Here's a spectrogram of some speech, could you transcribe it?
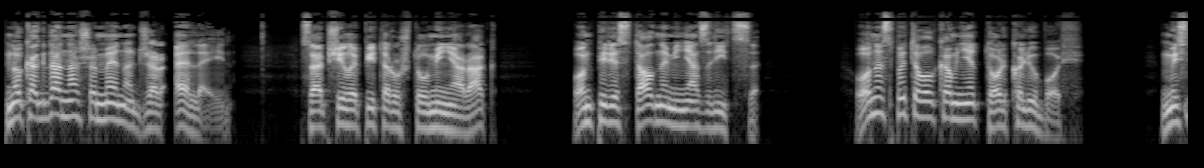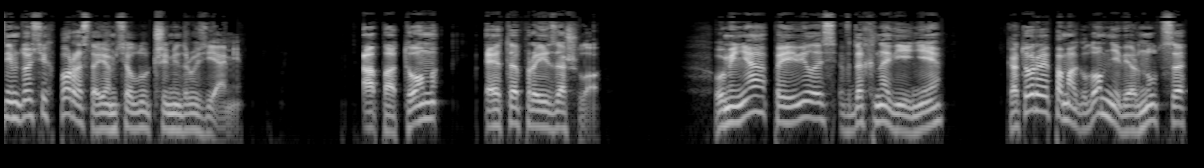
Но когда наша менеджер Элейн сообщила Питеру, что у меня рак, он перестал на меня злиться. Он испытывал ко мне только любовь. Мы с ним до сих пор остаемся лучшими друзьями. А потом это произошло. У меня появилось вдохновение, которое помогло мне вернуться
